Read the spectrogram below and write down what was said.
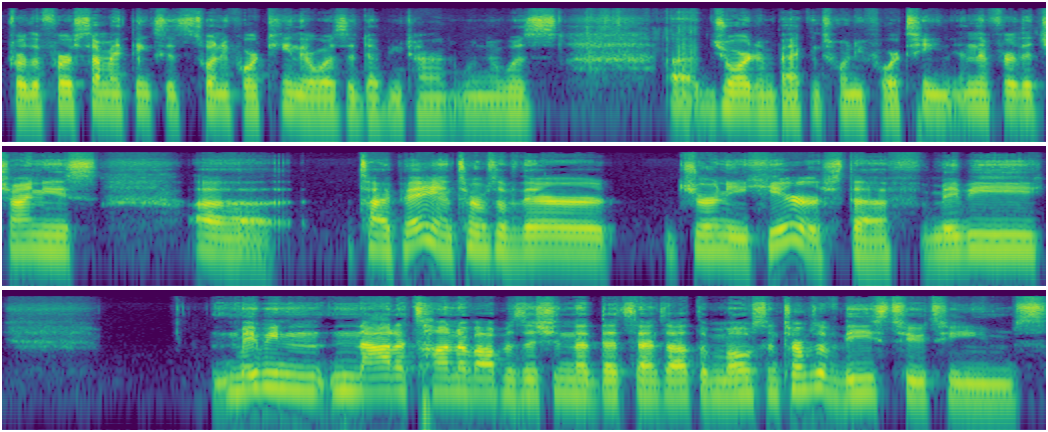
for the first time, I think since 2014, there was a debutante when it was uh, Jordan back in 2014. And then for the Chinese uh, Taipei, in terms of their journey here, Steph, maybe maybe not a ton of opposition that that stands out the most in terms of these two teams.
